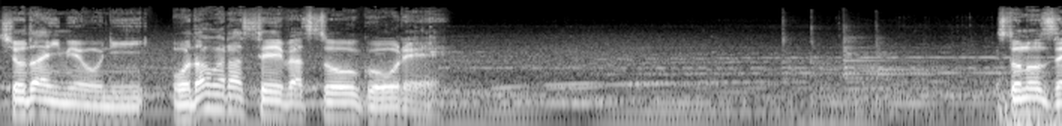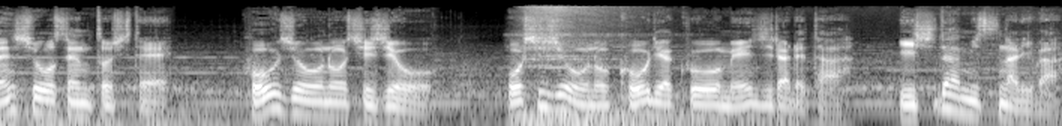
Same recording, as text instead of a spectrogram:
諸大名に小田原征伐を号令。その前哨戦として北条の史上星城の攻略を命じられた石田三成は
